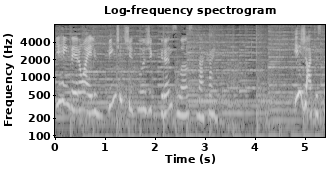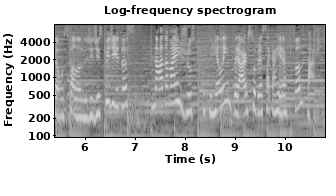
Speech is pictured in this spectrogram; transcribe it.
que renderam a ele 20 títulos de Grand Slams na carreira. E já que estamos falando de despedidas, nada mais justo do que relembrar sobre essa carreira fantástica.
